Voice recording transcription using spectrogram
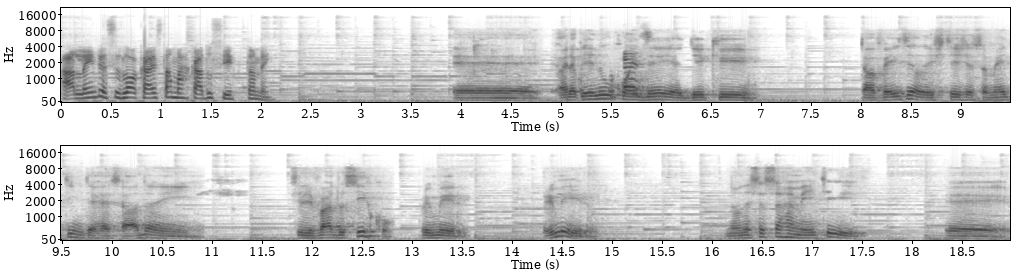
Além desses locais, está marcado o circo também. É, eu ainda continuo com a ideia de que talvez ela esteja somente interessada em se livrar do circo, primeiro. Primeiro. Não necessariamente é,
